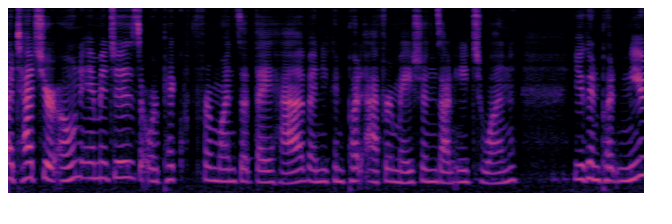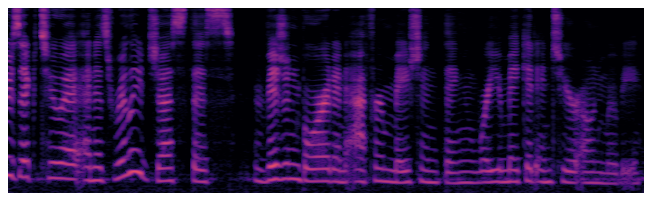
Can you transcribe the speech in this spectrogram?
attach your own images or pick from ones that they have, and you can put affirmations on each one. You can put music to it, and it's really just this vision board and affirmation thing where you make it into your own movie.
